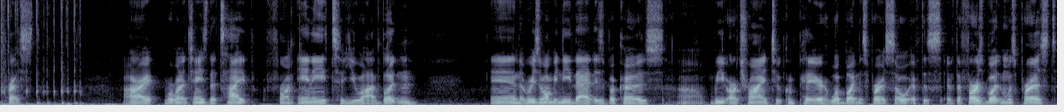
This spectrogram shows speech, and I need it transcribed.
pressed. Alright, we're going to change the type from any to UI button. And the reason why we need that is because uh, we are trying to compare what button is pressed. So if this if the first button was pressed,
